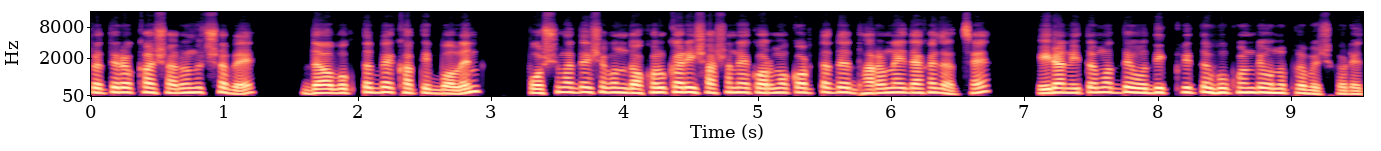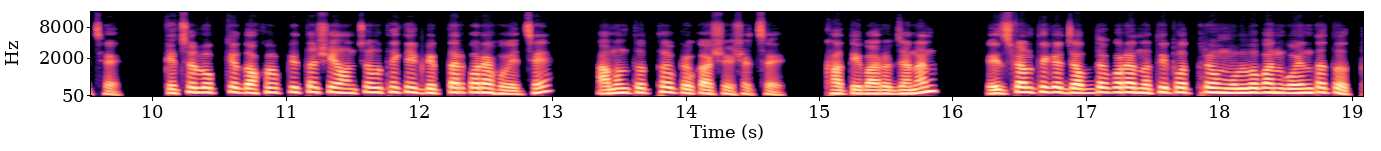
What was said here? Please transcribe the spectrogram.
প্রতিরক্ষা স্মরণ উৎসবে দেওয়া বক্তব্যে খতিব বলেন, পশ্চিমা দেশ এবং দখলকারী শাসনের কর্মকর্তাদের ধারণায় দেখা যাচ্ছে, ইরান ইতোমধ্যে অধিকৃত ভূখণ্ডে অনুপ্রবেশ করেছে। কিছু লোককে দখলকৃত সেই অঞ্চল থেকে গ্রেপ্তার করা হয়েছে, এমন তথ্য প্রকাশ এসেছে। খাতিব আরও জানান, ইসরায়েল থেকে জব্দ করা নথিপত্র মূল্যবান গোয়েন্দা তথ্য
